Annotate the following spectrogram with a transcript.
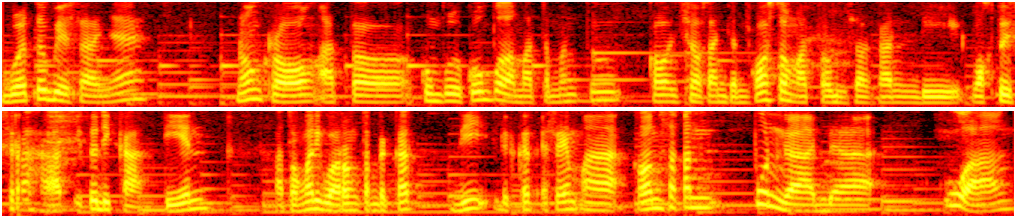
Gue tuh biasanya nongkrong atau kumpul-kumpul sama temen tuh kalau misalkan jam kosong atau misalkan di waktu istirahat itu di kantin atau nggak di warung terdekat di dekat SMA. Kalau misalkan pun nggak ada uang,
